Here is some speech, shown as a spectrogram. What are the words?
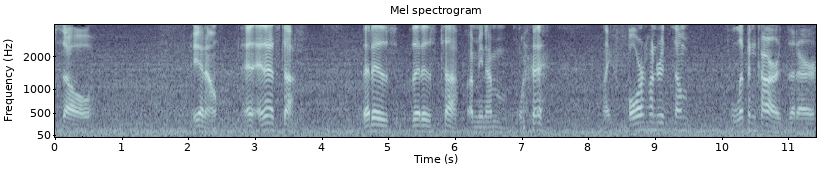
So, you know, and, and that's tough. That is that is tough. I mean, I'm like 400 some flipping cards that are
